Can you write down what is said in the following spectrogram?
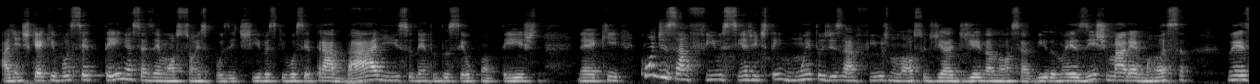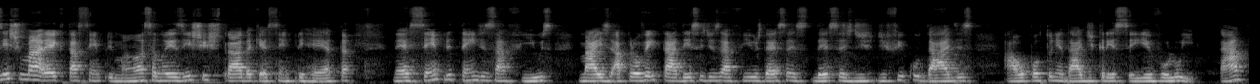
A gente quer que você tenha essas emoções positivas, que você trabalhe isso dentro do seu contexto né? Que com desafios, sim, a gente tem muitos desafios no nosso dia a dia e na nossa vida. Não existe maré mansa, não existe maré que está sempre mansa, não existe estrada que é sempre reta, né? Sempre tem desafios, mas aproveitar desses desafios, dessas, dessas dificuldades, a oportunidade de crescer e evoluir, tá?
